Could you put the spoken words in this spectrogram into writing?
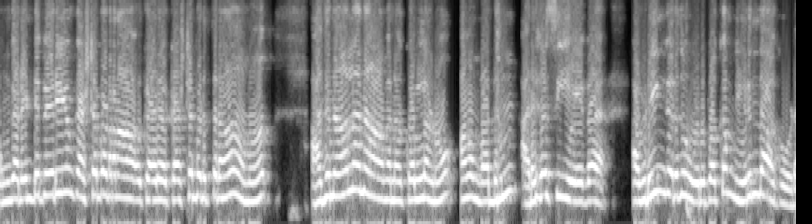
உங்க ரெண்டு பேரையும் கஷ்டப்படுறான் கஷ்டப்படுத்துறான் அவன். அதனால நான் அவனை கொல்லணும். அவன் வதம் அருகசி ஏவ அப்படிங்கிறது ஒரு பக்கம் இருந்தா கூட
